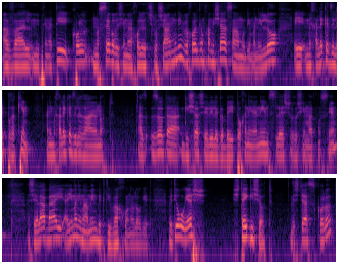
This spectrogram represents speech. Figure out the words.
אבל מבחינתי כל נושא ברשימה יכול להיות שלושה עמודים ויכול להיות גם חמישה עשר עמודים. אני לא אה, מחלק את זה לפרקים, אני מחלק את זה לרעיונות. אז זאת הגישה שלי לגבי תוכן עניינים סלש רשימת נושאים. השאלה הבאה היא, האם אני מאמין בכתיבה כרונולוגית? ותראו, יש שתי גישות ושתי אסכולות,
